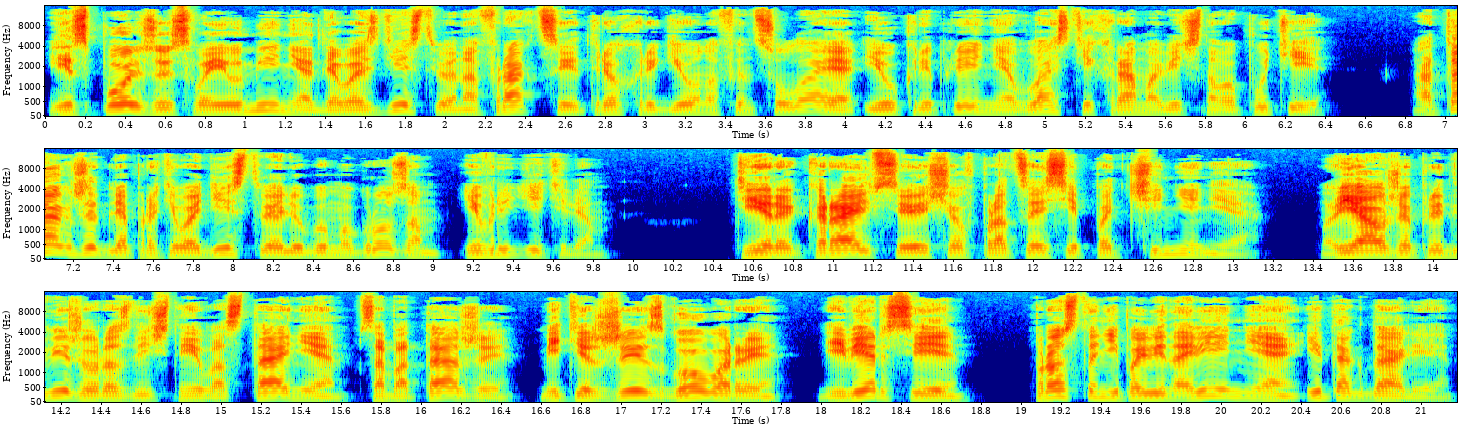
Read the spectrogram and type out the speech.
Используй свои умения для воздействия на фракции трех регионов Инсулая и укрепления власти Храма Вечного Пути, а также для противодействия любым угрозам и вредителям. Тир и Край все еще в процессе подчинения, но я уже предвижу различные восстания, саботажи, мятежи, сговоры, диверсии, просто неповиновения и так далее.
